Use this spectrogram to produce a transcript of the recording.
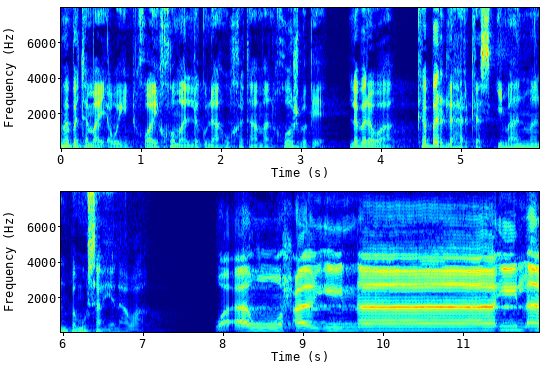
ئێمە بەتەمای ئەوین خی خۆمان لە گوناه و خەتامان خۆش ببێ لەبەرەوە کە بەر لە هەرکەس ئیمانمان بە موساهێناوە وأوحينا إلى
